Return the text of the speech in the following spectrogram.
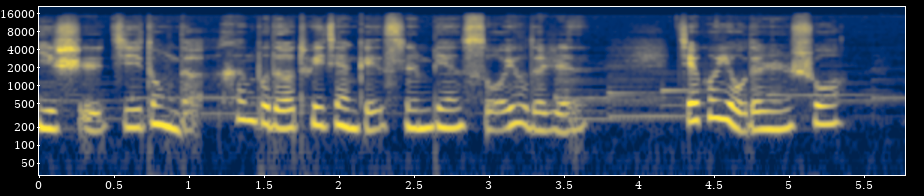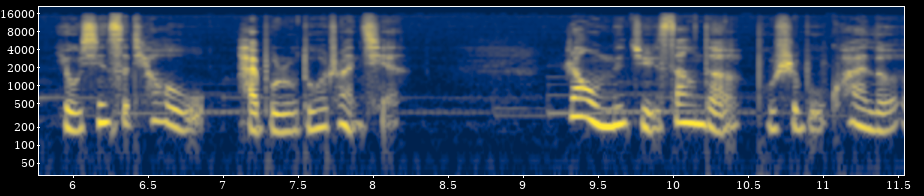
一时激动的恨不得推荐给身边所有的人，结果有的人说，有心思跳舞还不如多赚钱。让我们沮丧的不是不快乐，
